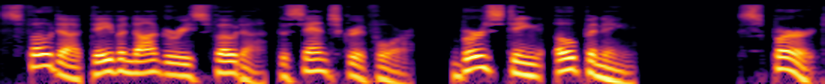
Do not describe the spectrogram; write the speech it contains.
Sphota Devanagari Sphota, the Sanskrit for bursting, opening, spurt,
